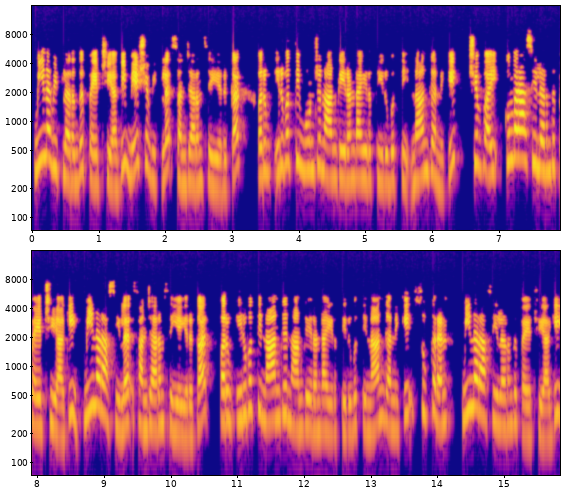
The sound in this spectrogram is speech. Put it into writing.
மீன வீட்டுல இருந்து பயிற்சியாகி மேஷ வீட்டுல சஞ்சாரம் செய்ய இருக்கார். வரும் இருபத்தி மூன்று நான்கு இரண்டாயிரத்தி இருபத்தி நான்கு அன்னைக்கு செவ்வாய் கும்பராசியிலிருந்து பயிற்சியாகி மீனராசியில சஞ்சாரம் செய்ய இருக்கார். வரும் இருபத்தி நான்கு நான்கு இரண்டாயிரத்தி இருபத்தி நான்கு அன்னைக்கு சுக்கரன் மீனராசியிலிருந்து பயிற்சியாகி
